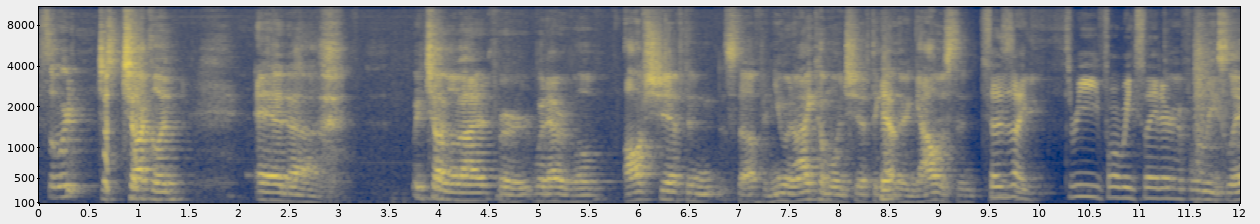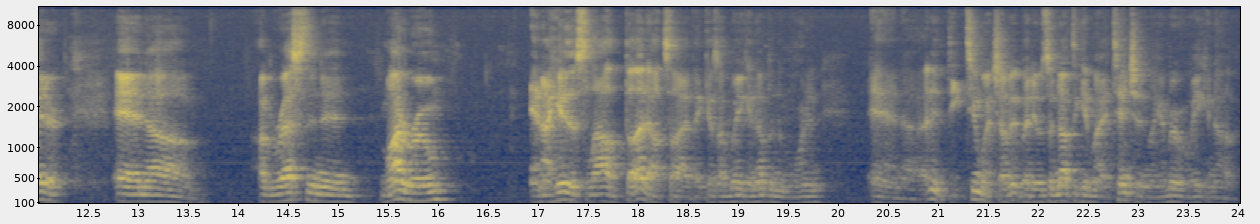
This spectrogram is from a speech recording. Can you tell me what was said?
So we're just chuckling, and uh, we chuckle about it for whatever. Well, off shift and stuff, and you and I come on shift together in Galveston. So this is like three, four weeks three later. or four weeks later, and um, I'm resting in my room, and I hear this loud thud outside because I'm waking up in the morning, and uh, I didn't think too much of it, but it was enough to get my attention. Like I remember waking up,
